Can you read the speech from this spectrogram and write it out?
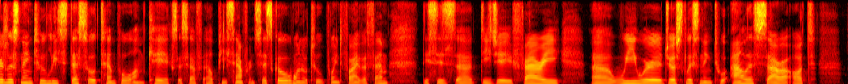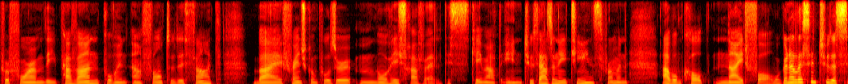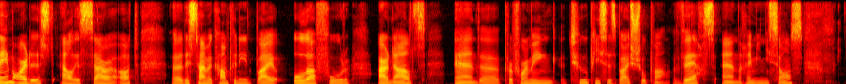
You're listening to L'Istesso Tempo on KXSF LP San Francisco, 102.5 FM. This is uh, DJ Fari. Uh, we were just listening to Alice Sara Ott perform the Pavane pour une infante défunte by French composer Maurice Ravel. This came out in 2018 from an album called Nightfall. We're going to listen to the same artist, Alice Sara Ott, uh, this time accompanied by Olafur Arnalds and uh, performing two pieces by Chopin, Verse and Reminiscence.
